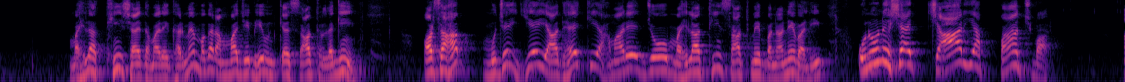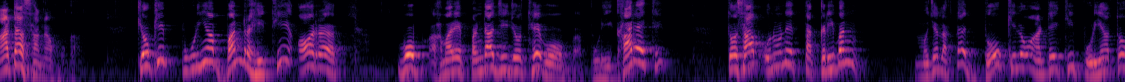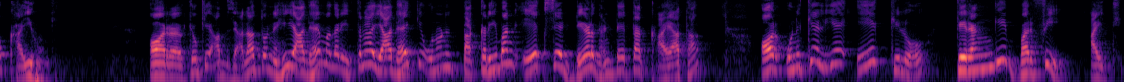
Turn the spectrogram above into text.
महिला थी शायद हमारे घर में, मगर अम्मा जी भी उनके साथ लगी। और साहब, मुझे ये याद है कि हमारे जो महिला थी साथ में बनाने वाली, उन्होंने शायद चार या पाँच बार आटा साना होगा, क्योंकि पूड़ियाँ बन रही थी और वो हमारे पंडा जी जो थे, वो पूड़ी खा रहे थे। तो साहब, उन्होंने तकरीबन, मुझे लगता है दो किलो आटे की पूड़ियाँ तो खाई होंगी। और क्योंकि अब ज़्यादा तो नहीं याद है, मगर इतना याद है कि उन्होंने तकरीबन एक से डेढ़ घंटे तक खाया था और उनके लिए एक किलो तिरंगी बर्फ़ी आई थी।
